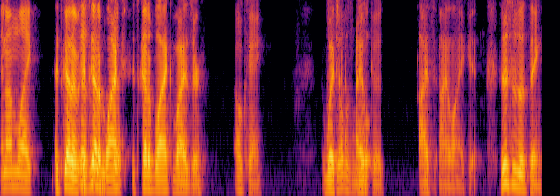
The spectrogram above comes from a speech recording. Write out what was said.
And I'm like, it's got a It it's doesn't got a black good. it's got a black visor okay, which Still doesn't I, look good. I I like it. This is the thing.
